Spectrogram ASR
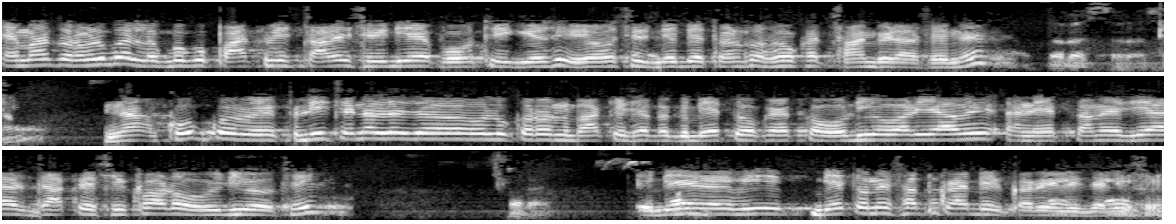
એમાં તો રમણીકભાઈ લગભગ પાંત્રીસ ચાલીસ વીડિયો પહોંચી ગયો છે વ્યવસ્થિત બે બે ત્રણ ત્રણ વખત સાંભળ્યા છે મેં સરસ સરસ ના ખૂબ કરું એક પેલી ચેનલ જ ઓલું કરવાનું બાકી છે કે બે તો એક ઓડિયો વાળી આવે અને એક તમે જ્યાં જાતે શીખવાડો વીડિયો થી સરસ એ બે બે તો મેં સબસ્ક્રાઇબ કરી લીધેલી છે.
